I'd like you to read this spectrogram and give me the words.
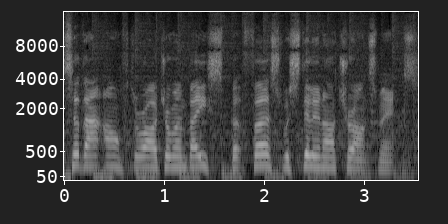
to that after our drum and bass, but first we're still in our trance mix.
